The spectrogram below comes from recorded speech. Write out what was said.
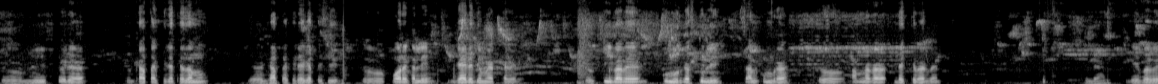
তো মিক্স করে গাতা ফিরাতে যাব গাতা ফিরে গেতেছি। তো পরে খালি গাইরে দেবো একটা গাড়ি তো কীভাবে কুমড় গাছ তুলি, চাল কুমড়া, তো আপনারা দেখতে পারবেন। এইভাবে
